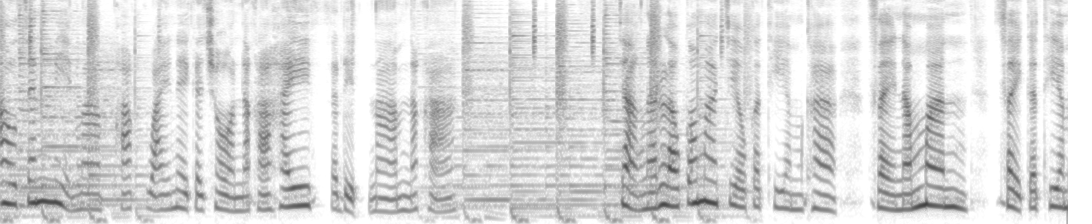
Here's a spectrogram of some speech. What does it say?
เอาเส้นหมี่มาพักไว้ในกระชอนนะคะ ให้เสด็จน้ำนะคะ จากนั้นเราก็มาเจียวกระเทียมค่ะ ใส่น้ำมัน ใส่กระเทียม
